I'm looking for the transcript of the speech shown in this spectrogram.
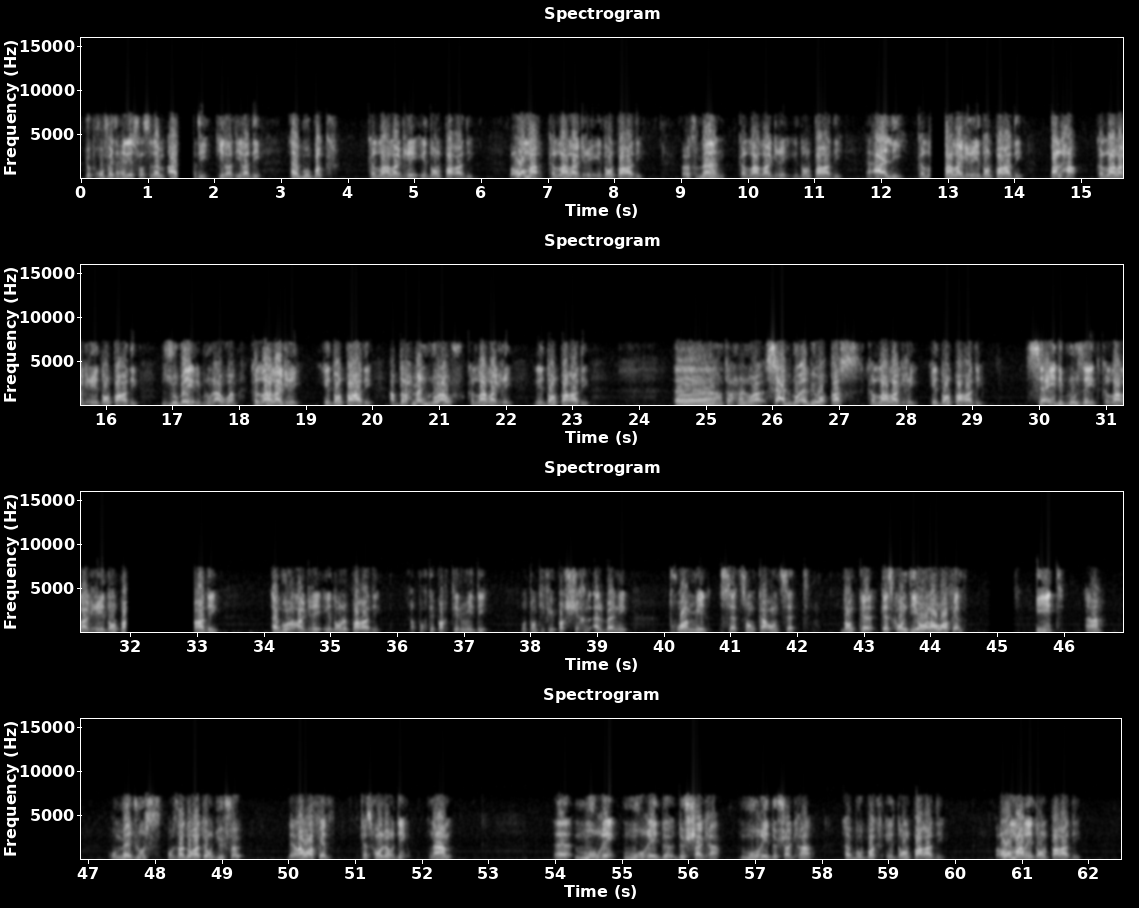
le prophète a dit, qu'il a dit, il a dit, Abu Bakr, qu'Allah l'agrée, est dans le paradis. Omar, qu'Allah l'agrée, est dans le paradis. Uthman, qu'Allah l'agrée, est dans le paradis. Ali, qu'Allah l'agrée, est dans le paradis. Talha, qu'Allah l'agrée, est dans le paradis. Zubair ibn al-Awwam, qu'Allah l'agrée, est dans le paradis. Abdurrahman ibn Aouf, qu'Allah l'agrée, il est dans le paradis. Euh, Saad ibn Abi Waqqas, l'agrée, est dans le paradis. Saïd ibn Zayd, qu'Allah l'agrée, est dans le paradis. Abu al-Agré est dans le paradis, apporté par Tirmidhi, authentifié par Sheikh al-Albani, 3747. Donc, euh, qu'est-ce qu'on dit aux Rawafid? Hein, aux Medjous, aux adorateurs du feu, des Rawafid, qu'est-ce qu'on leur dit? Naam, euh, mourrez, mourrez de, chagrin. Mourrez de chagrin, Abu Bakr est dans le paradis. Omar est dans le paradis.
